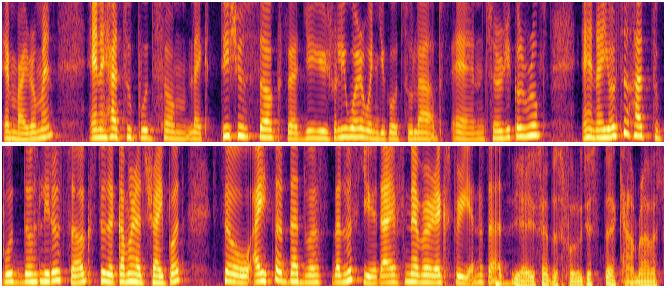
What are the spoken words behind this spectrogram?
environment. And I had to put some like tissue socks that you usually wear when you go to labs and surgical rooms. And I also had to put those little socks to the camera tripod. So I thought that was that was cute. I've never experienced that. Yeah, you sent this photo, just the camera with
